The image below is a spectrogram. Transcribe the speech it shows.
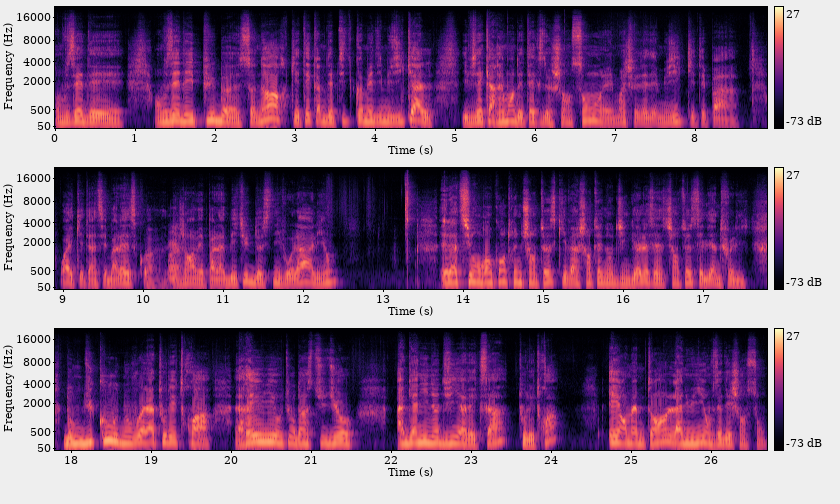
on faisait des, on faisait des pubs sonores qui étaient comme des petites comédies musicales. Il faisait carrément des textes de chansons et moi je faisais des musiques qui étaient pas, ouais, qui étaient assez balèzes quoi. Ouais. Les gens avaient pas l'habitude de ce niveau-là à Lyon. Et là-dessus, on rencontre une chanteuse qui va chanter nos jingles, et cette chanteuse, c'est Liane Folly. Donc, du coup, nous voilà tous les trois réunis autour d'un studio à gagner notre vie avec ça, tous les trois. Et en même temps, la nuit, on faisait des chansons.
